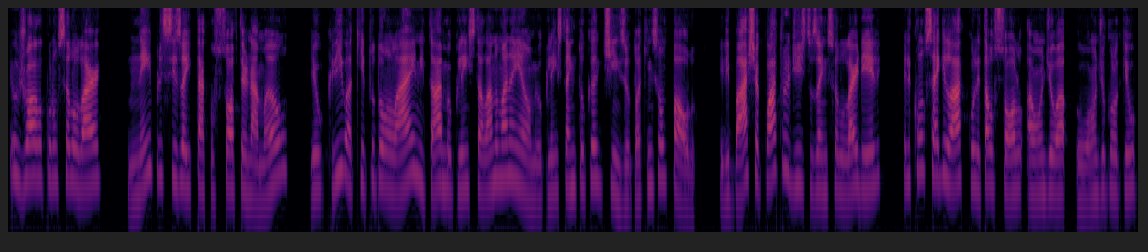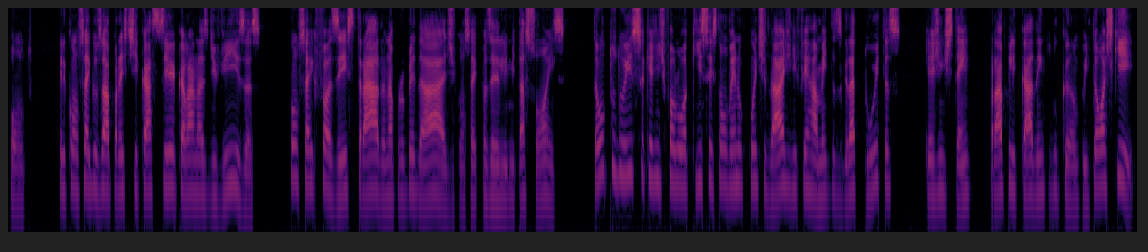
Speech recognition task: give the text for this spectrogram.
eu jogo por um celular, nem preciso aí estar tá com o software na mão, eu crio aqui tudo online, tá? Meu cliente está lá no Maranhão, meu cliente está em Tocantins, eu estou aqui em São Paulo. Ele baixa quatro dígitos aí no celular dele, ele consegue lá coletar o solo aonde eu, onde eu coloquei o ponto. Ele consegue usar para esticar cerca lá nas divisas, consegue fazer estrada na propriedade, consegue fazer limitações. Então, tudo isso que a gente falou aqui, vocês estão vendo quantidade de ferramentas gratuitas que a gente tem para aplicar dentro do campo. Então, acho que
